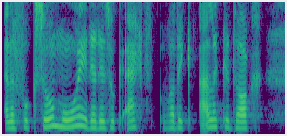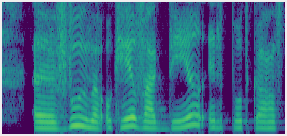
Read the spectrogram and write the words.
en dat vond ik zo mooi, dat is ook echt wat ik elke dag uh, voel, maar ook heel vaak deel in de podcast.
